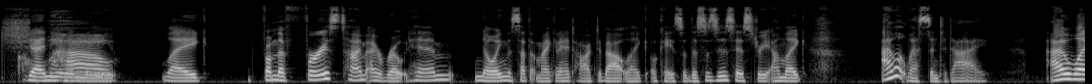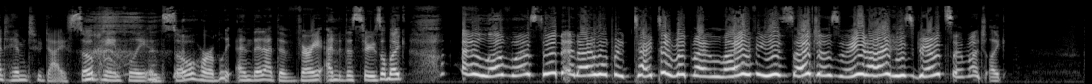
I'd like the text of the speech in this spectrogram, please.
genuinely wow. like from the first time I wrote him, knowing the stuff that Mike and I had talked about, like, okay, so this is his history. I'm like, I want Weston to die. I want him to die so painfully and so horribly. And then at the very end of the series, I'm like, I love Weston and I will protect him with my life. He is such a sweetheart. He's grown so much. Like,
